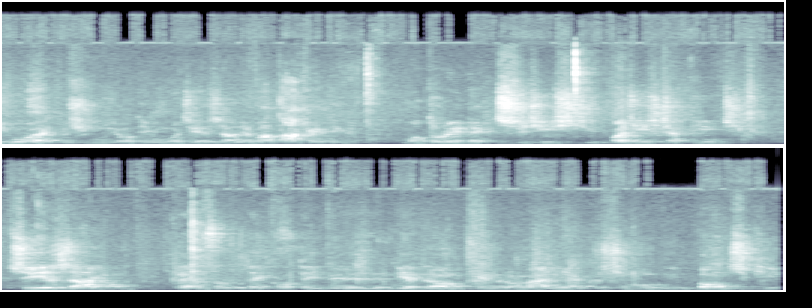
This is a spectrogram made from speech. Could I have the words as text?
miło, jak to się mówi o tej młodzieży, ale watachy tych motorynek 30, 25 przyjeżdżają, kręcą tutaj koło tej y, biedronki normalnie, jak to się mówi, bączki,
